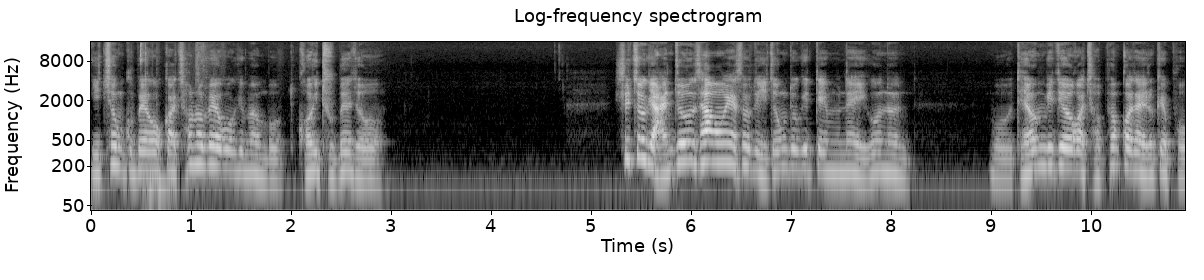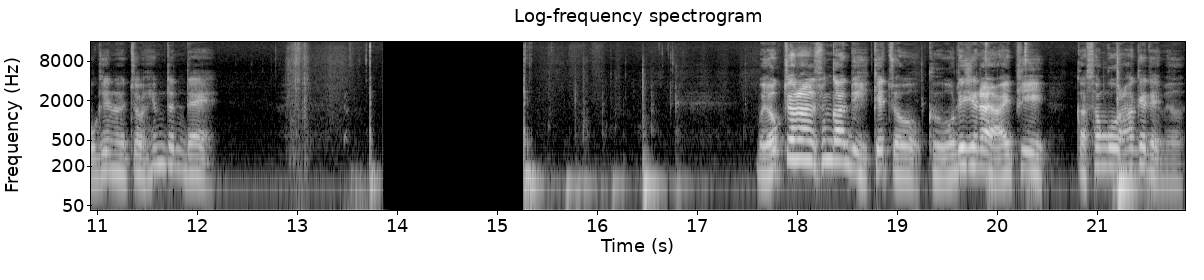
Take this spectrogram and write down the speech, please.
2,900억과 1,500억이면 뭐 거의 두 배죠. 실적이 안 좋은 상황에서도 이 정도기 때문에 이거는 뭐 대형 미디어가 저평가다 이렇게 보기는 좀 힘든데 뭐 역전하는 순간도 있겠죠. 그 오리지널 IP가 성공을 하게 되면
